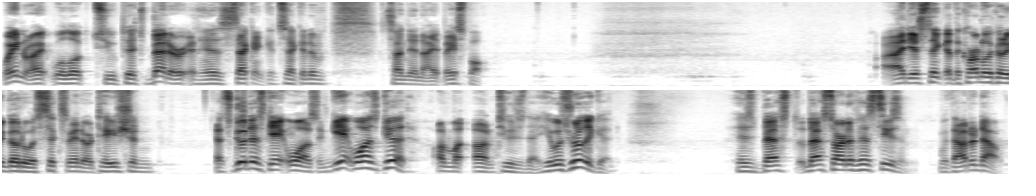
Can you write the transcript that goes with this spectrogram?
Wainwright will look to pitch better in his second consecutive Sunday night baseball. I just think that the Cardinals are going to go to a six man rotation. As good as Gant was, and Gant was good on on Tuesday. He was really good. His best best start of his season, without a doubt.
